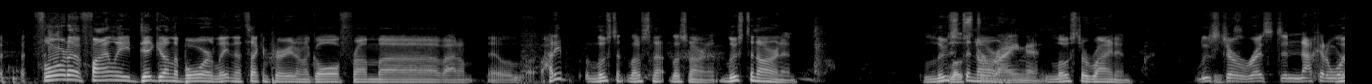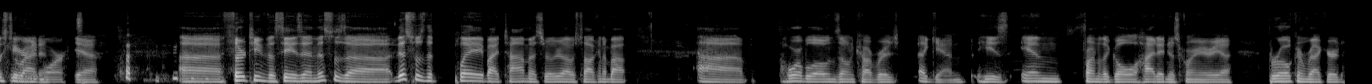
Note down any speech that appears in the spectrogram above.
Florida finally did get on the board late in the second period on a goal from uh, I don't know how do you Lustin Lustin Lustinarinen Lustinarinen Losterainen. Losterainen Luster Riston not going to work here Lusterainen. anymore. Yeah. Uh, 13th of the season. This was uh this was the play by Thomas earlier I was talking about. Uh, horrible own zone coverage again. He's in front of the goal, high danger scoring area, broken record.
